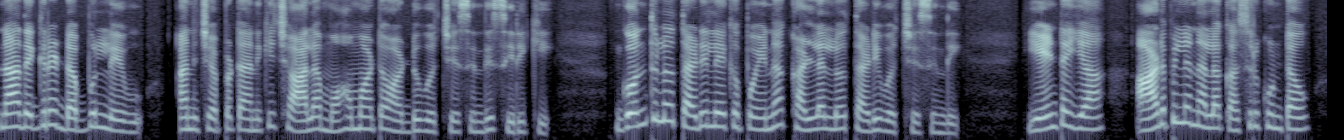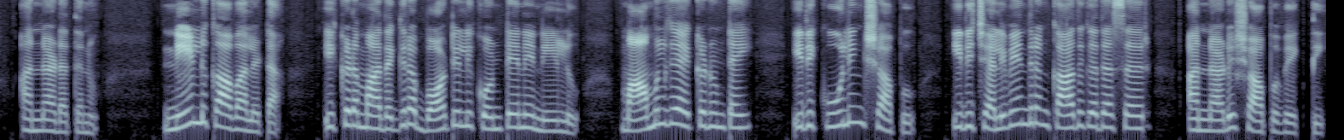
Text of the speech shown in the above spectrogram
నా దగ్గర డబ్బుల్లేవు అని చెప్పటానికి చాలా మొహమాటం అడ్డు వచ్చేసింది సిరికి. గొంతులో తడి లేకపోయినా కళ్ళల్లో తడి వచ్చేసింది. ఏంటయ్యా ఆడపిల్లనలా కసురుకుంటావు? అన్నాడతను. నీళ్ళు కావాలట. ఇక్కడ మా దగ్గర బాటిలి కొంటేనే నీళ్ళు. మామూలుగా ఎక్కడుంటాయి? ఇది కూలింగ్ షాపు. ఇది చలివేంద్రం కాదుగదా సార్? అన్నాడు షాపు వ్యక్తి.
